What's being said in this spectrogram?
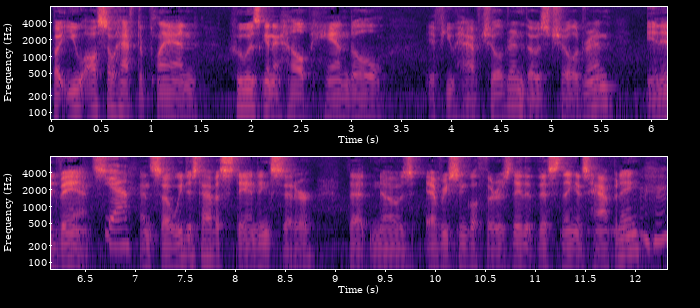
But you also have to plan who is going to help handle if you have children those children in advance. Yeah. and so we just have a standing sitter that knows every single Thursday that this thing is happening. Mm-hmm.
